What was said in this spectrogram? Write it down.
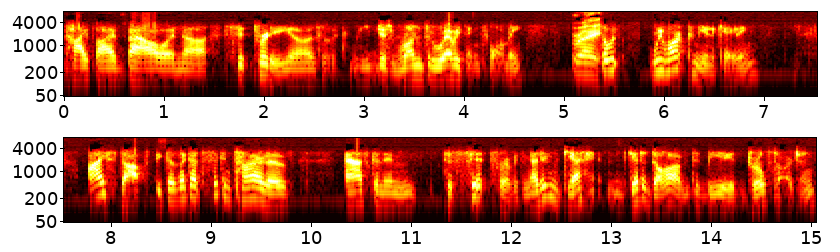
high five, bow, and uh, sit pretty. You know, he just run through everything for me. Right. So we, we weren't communicating. I stopped because I got sick and tired of asking him to sit for everything. I didn't get get a dog to be a drill sergeant.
